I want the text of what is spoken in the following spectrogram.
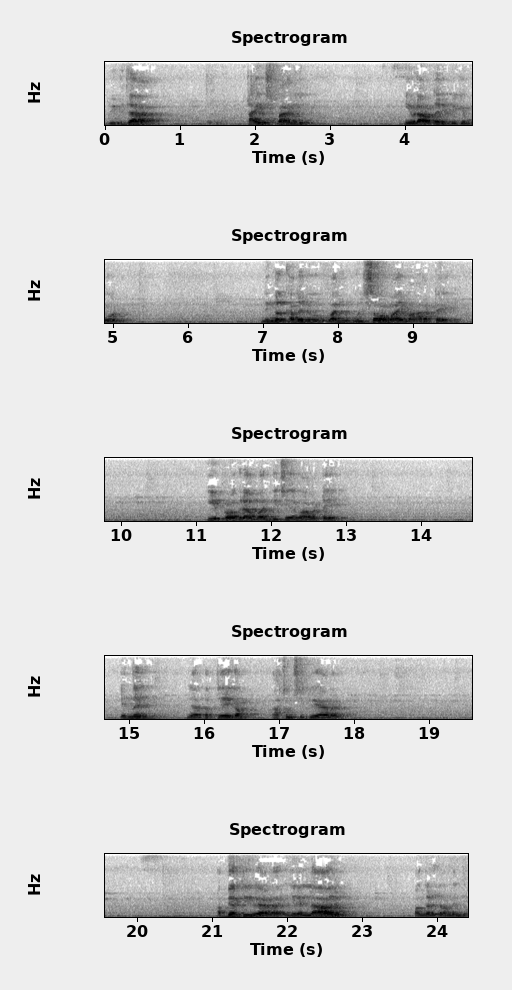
വിവിധ ടൈം സ്പാനിൽ ഇവിടെ അവതരിപ്പിക്കുമ്പോൾ നിങ്ങൾക്കതൊരു വൻ ഉത്സവമായി മാറട്ടെ. ഈ പ്രോഗ്രാം വൻ വിജയമാവട്ടെ എന്ന് ഞാൻ പ്രത്യേകം ആശംസിക്കുകയാണ്. അഭ്യർത്ഥിക്കുകയാണ്. ഇതിലെല്ലാവരും പങ്കെടുക്കണമെന്ന്.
